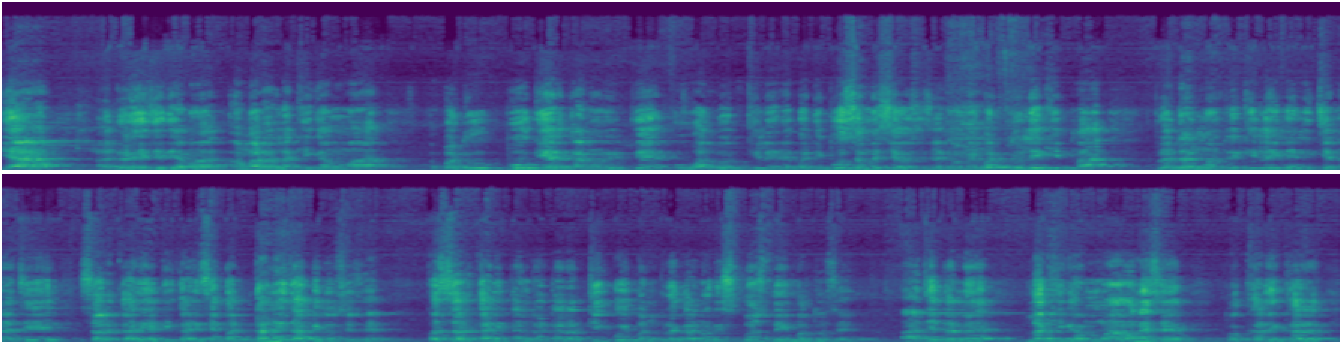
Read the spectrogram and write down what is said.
કે આ દહેજ એરિયામાં અમારા લખી ગામમાં બધું બહુ ગેરકાનૂની રીતે ઓવરલોડથી લઈને બધી બહુ સમસ્યાઓ છે સાહેબ. અમે બધું લેખિતમાં પ્રધાનમંત્રીથી લઈને નીચેના જે સરકારી અધિકારી છે બધાને જ આપેલું છે સાહેબ. પણ સરકારી તંત્ર તરફથી કોઈ પણ પ્રકારનો રિસ્પોન્સ નહીં મળતો સાહેબ. આજે તમે લખી ગામમાં આવો ને સાહેબ તો ખરેખર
